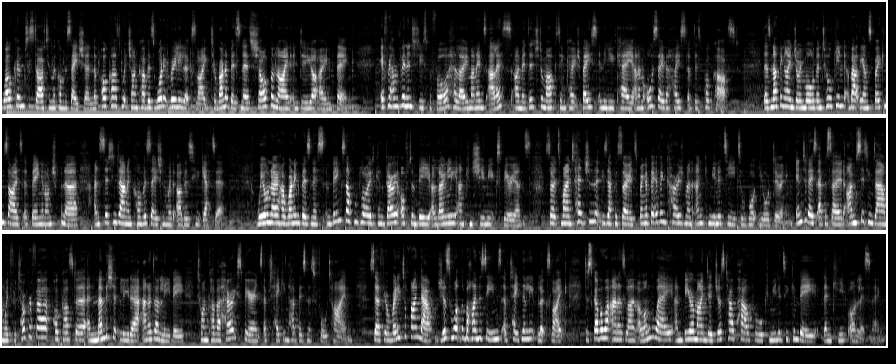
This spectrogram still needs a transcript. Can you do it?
Welcome to Starting the Conversation, the podcast which uncovers what it really looks like to run a business, show up online, and do your own thing. If we haven't been introduced before, hello, my name's Alice. I'm a digital marketing coach based in the UK, and I'm also the host of this podcast. There's nothing I enjoy more than talking about the unspoken sides of being an entrepreneur and sitting down in conversation with others who get it. We all know how running a business and being self employed can very often be a lonely and consuming experience. So it's my intention that these episodes bring a bit of encouragement and community to what you're doing. In today's episode, I'm sitting down with photographer, podcaster, and membership leader Anna Dunleavy to uncover her experience of taking her business full time. So if you're ready to find out just what the behind the scenes of taking the leap looks like, discover what Anna's learned along the way, and be reminded just how powerful community can be, then keep on listening listening.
